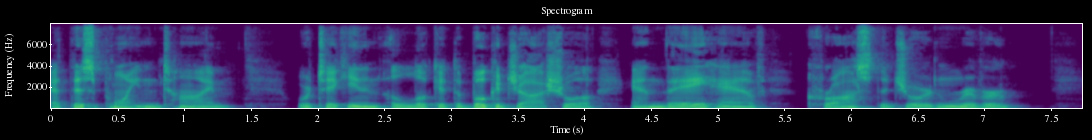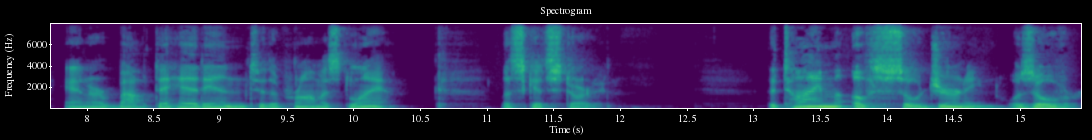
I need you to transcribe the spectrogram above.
At this point in time, we're taking a look at the book of Joshua, and they have crossed the Jordan River and are about to head into the promised land. Let's get started. The time of sojourning was over,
